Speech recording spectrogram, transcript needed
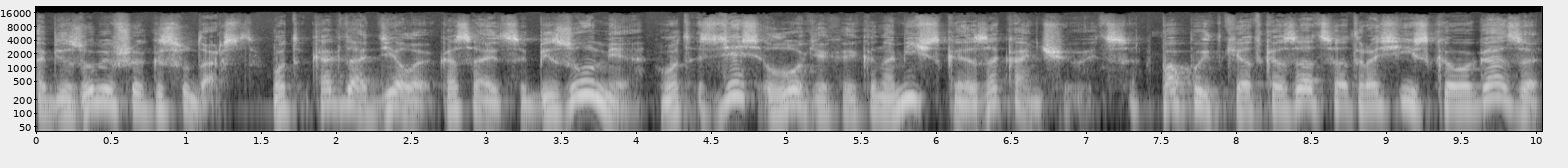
обезумевших государств. Вот когда дело касается безумия, вот здесь логика экономическая заканчивается. Попытки отказаться от российского газа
